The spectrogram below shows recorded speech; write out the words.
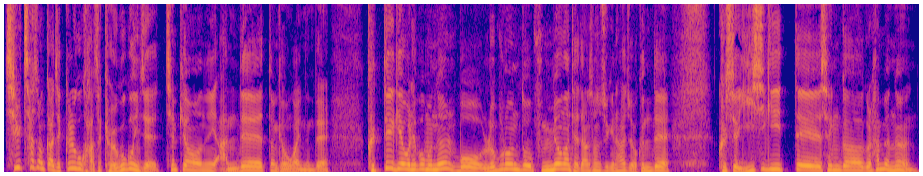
7차전까지 끌고 가서 결국은 이제 챔피언이 안 됐던 경우가 있는데 그때 기억을 해보면은 뭐 르브론도 분명한 대단한 선수긴 하죠. 근데 글쎄요 이 시기 때 생각을 하면은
